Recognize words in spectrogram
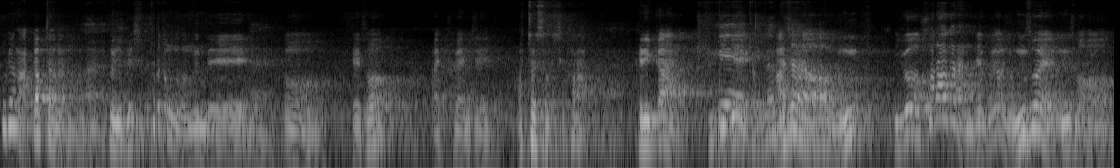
포기하면 아깝잖아. 네. 그러니까 10% 정도 넣었는데 네. 어 그래서 와이프가 이제 어쩔 수 없이 허락. 아. 그러니까 그게 이게. 맞아요. 용, 이거 허락은 안 되고요. 용서예요, 용서.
